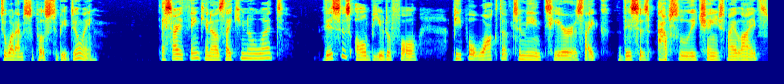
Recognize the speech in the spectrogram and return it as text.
to what I'm supposed to be doing. I started thinking, I was like, you know what? This is all beautiful. People walked up to me in tears, like, this has absolutely changed my life.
